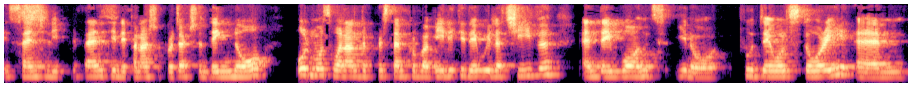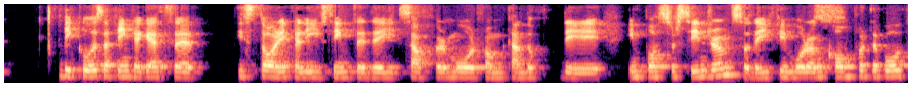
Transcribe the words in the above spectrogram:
essentially presenting the financial projection they know almost 100% probability they will achieve and they won't, you know, put the whole story. Um, because I think, I guess, uh, historically seems that they suffer more from kind of the imposter syndrome, so they feel more uncomfortable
